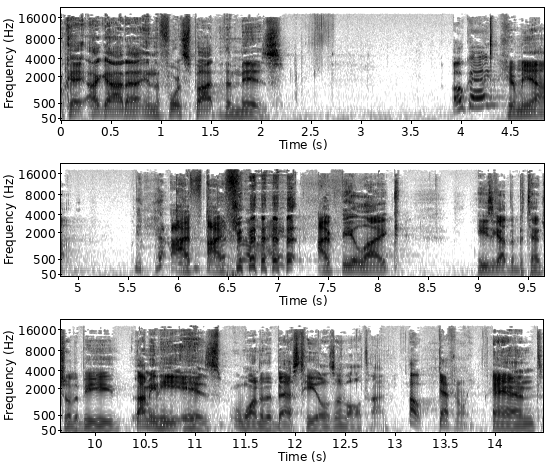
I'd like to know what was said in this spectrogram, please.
Okay, I got uh, in the fourth spot the Miz. Okay. Hear me out. I, I, try. I feel like he's got the potential to be. I mean, he is one of the best heels of all time, Oh, definitely. and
